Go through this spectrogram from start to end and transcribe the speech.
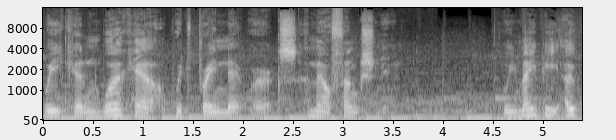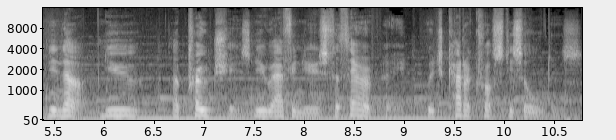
We can work out which brain networks are malfunctioning. We may be opening up new approaches, new avenues for therapy, which cut across disorders.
